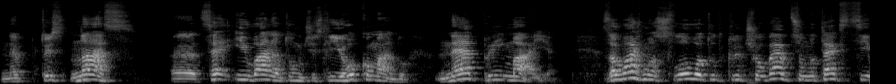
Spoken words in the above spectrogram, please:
Не, тобто нас, е, це Івана, в тому числі його команду, не приймає. Зауважмо, слово тут ключове в цьому тексті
